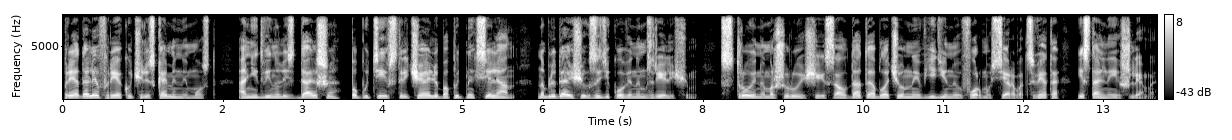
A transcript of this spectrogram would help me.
Преодолев реку через каменный мост, они двинулись дальше, по пути встречая любопытных селян, наблюдающих за диковинным зрелищем. Стройно марширующие солдаты, облаченные в единую форму серого цвета и стальные шлемы.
